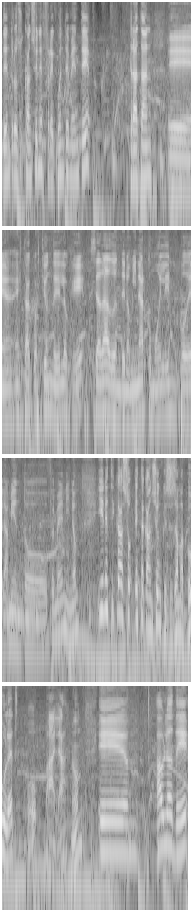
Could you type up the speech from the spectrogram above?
dentro de sus canciones frecuentemente tratan eh, esta cuestión de lo que se ha dado en denominar como el empoderamiento femenino. Y en este caso, esta canción que se llama Bullet, o Bala, ¿no? Eh, habla de,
